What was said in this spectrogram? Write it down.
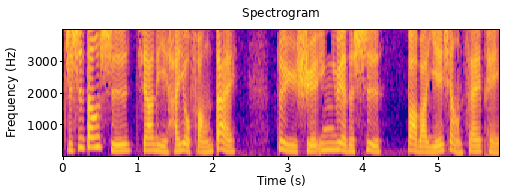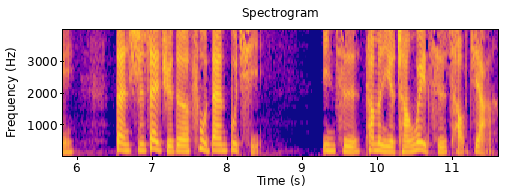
只是当时家里还有房贷，对于学音乐的事，爸爸也想栽培，但实在觉得负担不起，因此他们也常为此吵架。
